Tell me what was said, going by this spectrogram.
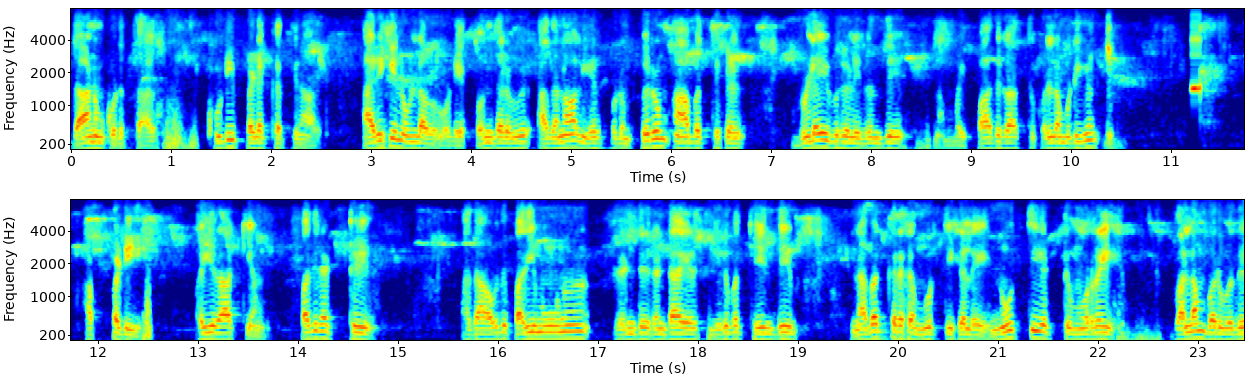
தானம் கொடுத்தால் குடிப்பழக்கத்தினால் அருகில் உள்ளவர்களுடைய தொந்தரவு அதனால் ஏற்படும் பெரும் ஆபத்துகள் விளைவுகளிலிருந்து நம்மை பாதுகாத்து கொள்ள முடியும். அப்படி வைராக்கியம் பதினெட்டு அதாவது பதிமூணு ரெண்டு ரெண்டாயிரத்தி இருபத்தி ஐந்து நவக்கிரக மூர்த்திகளை நூற்றி எட்டு முறை வலம் வருவது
